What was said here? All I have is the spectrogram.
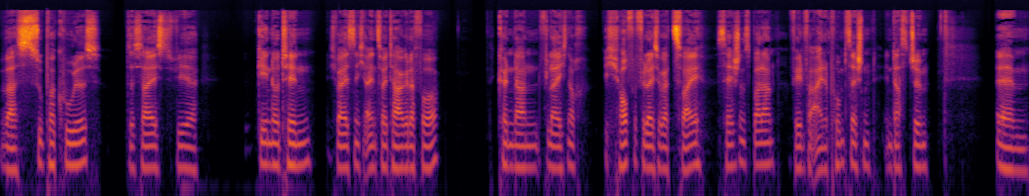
was super cool ist. Das heißt, wir gehen dorthin, ich weiß nicht, ein, zwei Tage davor, können dann vielleicht noch, ich hoffe, vielleicht sogar zwei Sessions ballern. Auf jeden Fall eine Pump-Session in das Gym. Ähm,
